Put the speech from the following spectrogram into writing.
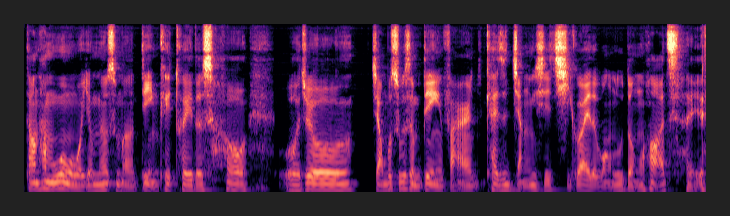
当他们问我有没有什么电影可以推的时候，我就讲不出什么电影，反而开始讲一些奇怪的网络动画之类的。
